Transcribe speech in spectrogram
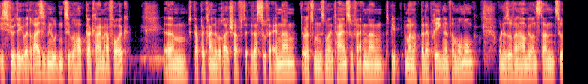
Dies führte über 30 Minuten zu überhaupt gar keinem Erfolg. Ähm, es gab da keine Bereitschaft, das zu verändern oder zumindest nur in Teilen zu verändern. Es blieb immer noch bei der prägenden Vermummung. Und insofern haben wir uns dann zu,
